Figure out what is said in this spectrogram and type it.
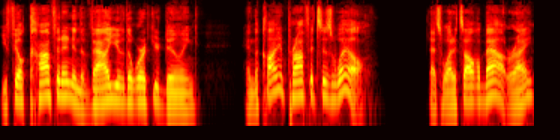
You feel confident in the value of the work you're doing, and the client profits as well. That's what it's all about, right?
